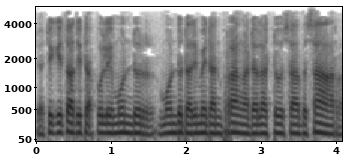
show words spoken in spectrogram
Jadi kita tidak boleh mundur. Mundur dari medan perang adalah dosa besar.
